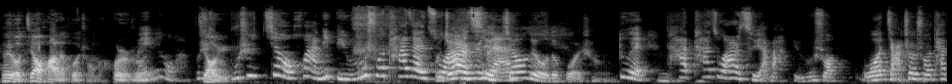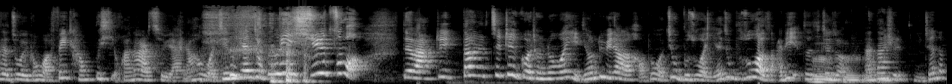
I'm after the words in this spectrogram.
那有教化的过程吗，或者说没有啊，不是教育不是教化。你比如说他在做二次元，交流的过程。对嗯他，他做二次元吧，比如说我假设说他在做一种我非常不喜欢的二次元，然后我今天就必须做，对吧？这当然在这个过程中我已经滤掉了好多，我就不做，爷就不做，咋地？这嗯这种但是你真的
